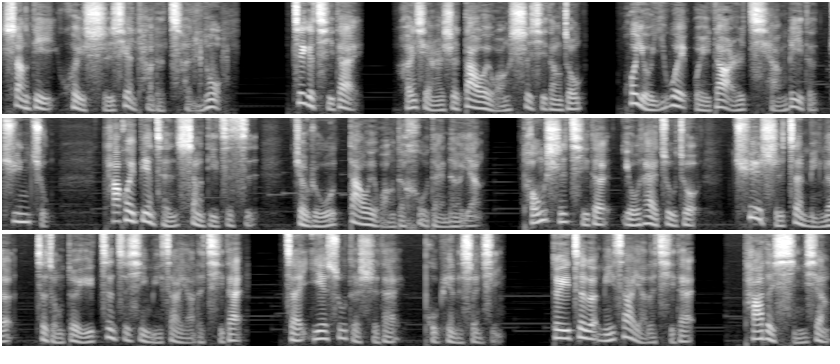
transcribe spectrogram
上帝会实现他的承诺。这个期待很显然是大卫王世系当中会有一位伟大而强力的君主，他会变成上帝之子，就如大卫王的后代那样。同时期的犹太著作确实证明了这种对于政治性弥赛亚的期待，在耶稣的时代普遍的盛行。对于这个弥赛亚的期待，他的形象，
